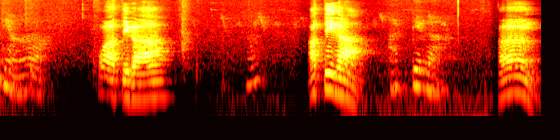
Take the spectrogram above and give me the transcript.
弟啊，阿弟啊，阿弟啊，嗯，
